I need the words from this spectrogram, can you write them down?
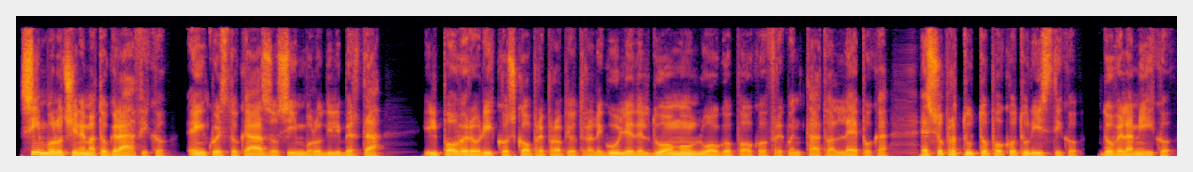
Simbolo cinematografico, e in questo caso simbolo di libertà, il povero ricco scopre proprio tra le guglie del Duomo un luogo poco frequentato all'epoca e soprattutto poco turistico, dove l'amico,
